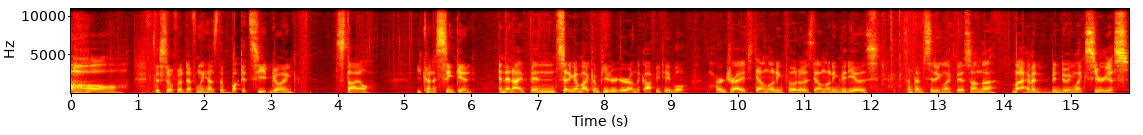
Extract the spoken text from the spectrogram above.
Oh, this sofa definitely has the bucket seat going style. You kind of sink in. And then I've been setting up my computer here on the coffee table, hard drives, downloading photos, downloading videos, sometimes sitting like this on the, but I haven't been doing like serious,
